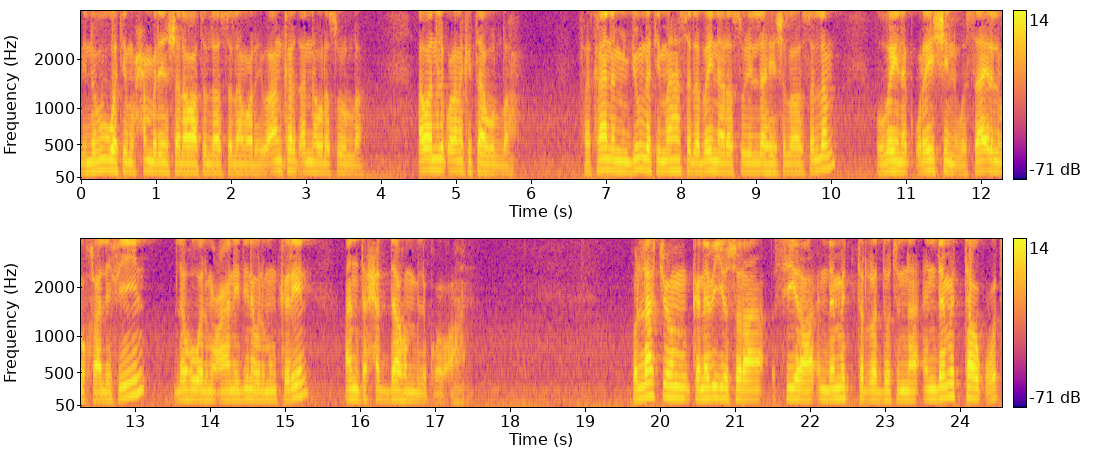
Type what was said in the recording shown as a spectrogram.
بنبوة محمد صلوات الله وسلامه عليه وأنكرت أنه رسول الله أو أن القرآن كتاب الله. فكان من جملة ما حصل بين رسول الله صلى الله عليه وسلم وبين قريش وسائر المخالفين له والمعاندين والمنكرين አን ተሐዳሁም ቢልቁርአን ሁላችሁም ከነቢዩ ስራ ሲራ እንደምትረዱትና እንደምታውቁት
